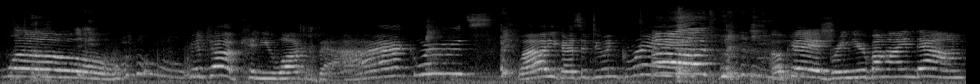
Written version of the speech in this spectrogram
Whoa! Good job. Can you walk backwards? Wow, you guys are doing great. Okay, bring your behind down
